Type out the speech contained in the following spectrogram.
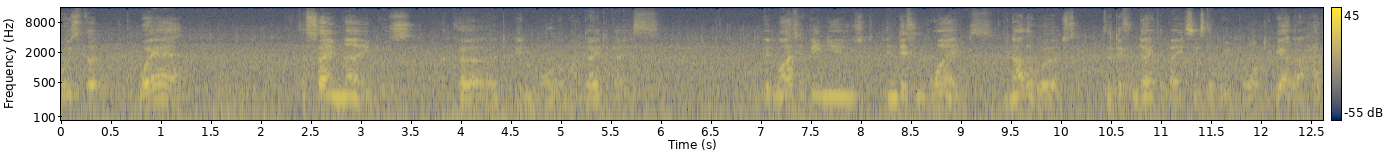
was that where the same name was occurred in more than one database, it might have been used in different ways. In other words, the different databases that we brought together had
